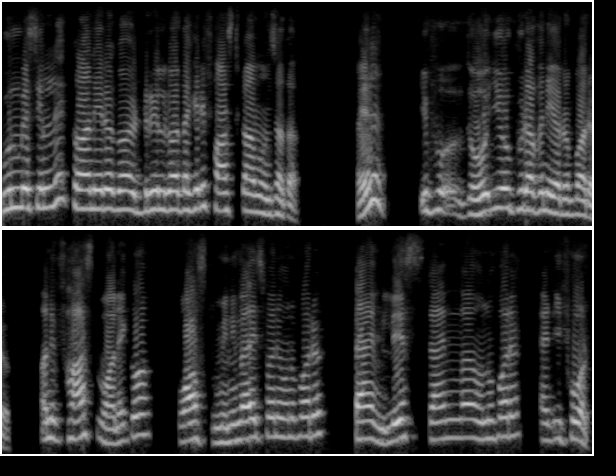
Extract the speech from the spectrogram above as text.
कुन मेसिनले कहाँनिर ड्रिल गर्दाखेरि फास्ट काम हुन्छ त होइन? इफ हो यो कुरा पनि हेर्नु पर्यो अनि फास्ट भनेको कस्ट मिनिमाइज पनि हुनु पर्यो टाइम लेस टाइममा हुनु पर्यो एन्ड इफोर्ट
